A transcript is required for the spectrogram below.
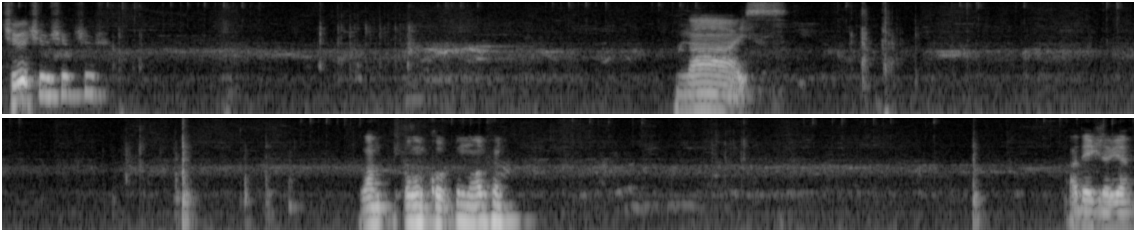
Çevir çevir çevir çevir. Nice. Lan oğlum korktum ne yapıyorsun? Hadi Ejder gel.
